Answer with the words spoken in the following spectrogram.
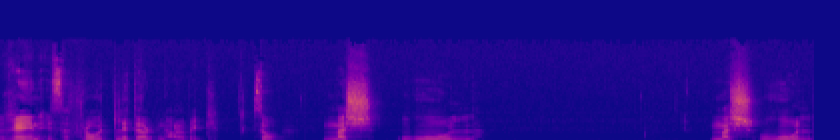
Ghain is a throat letter in Arabic. So مشغول. مشغول.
